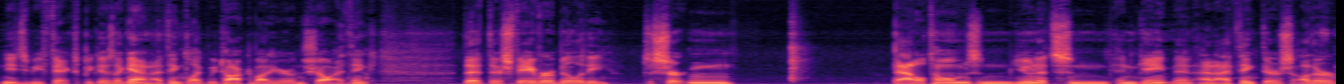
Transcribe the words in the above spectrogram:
needs to be fixed because again, I think like we talked about here on the show, I think that there's favorability to certain battle tomes and units and, and game and, and I think there's other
